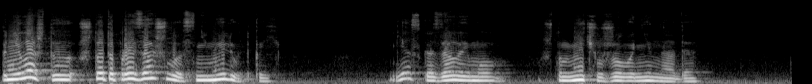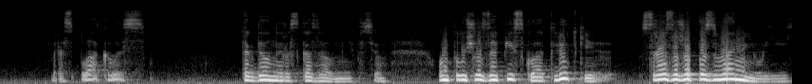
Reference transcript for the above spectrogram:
Поняла, что что-то произошло с ним и Людкой. Я сказала ему, что мне чужого не надо. Расплакалась. Тогда он и рассказал мне все. Он получил записку от Людки, сразу же позвонил ей.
